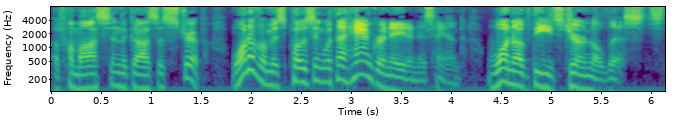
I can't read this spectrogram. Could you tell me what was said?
of Hamas in the Gaza Strip. One of them is posing with a hand grenade in his hand. One of these journalists.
